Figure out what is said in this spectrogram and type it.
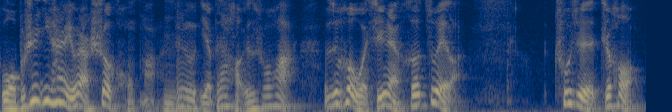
我不是一开始有点社恐嘛，嗯因为也不太好意思说话。最后我其实有点喝醉了，出去之后，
